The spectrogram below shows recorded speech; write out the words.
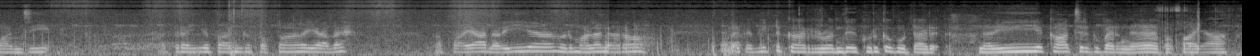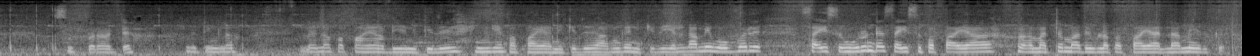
பாஞ்சி. அப்புறம் இங்கே பாருங்கள் பப்பாயாவை. பப்பாயா நிறைய ஒரு மழை நேரம் எனக்கு வீட்டுக்காரர் வந்து குறுக்க போட்டார். நிறைய காய்ச்சிருக்கு பாருங்கள் பப்பாயா. சூப்பராகட்டு பார்த்தீங்களா எல்லாம் பப்பாயா அப்படியே நிற்கிது இங்கேயும் பப்பாயா நிற்கிது அங்கே நிற்கிது எல்லாமே ஒவ்வொரு சைஸு உருண்டை சைஸு பப்பாயா மற்ற மாதிரி உள்ள பப்பாயா எல்லாமே இருக்குது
